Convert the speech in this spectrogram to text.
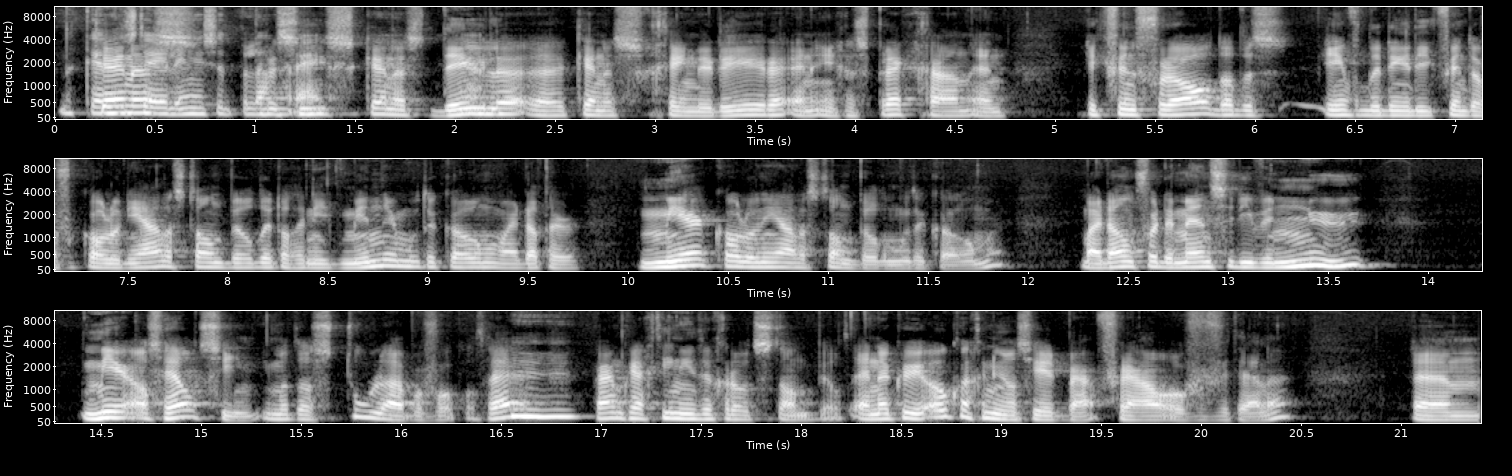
de kennisdeling is het belangrijk. Precies, kennis delen, kennis genereren en in gesprek gaan. En ik vind vooral, dat is een van de dingen die ik vind over koloniale standbeelden, dat er niet minder moeten komen, maar dat er meer koloniale standbeelden moeten komen. Maar dan voor de mensen die we nu meer als held zien. Iemand als Tula bijvoorbeeld. Hè? Mhm. Waarom krijgt hij niet een groot standbeeld? En daar kun je ook een genuanceerd verhaal over vertellen. Ehm,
